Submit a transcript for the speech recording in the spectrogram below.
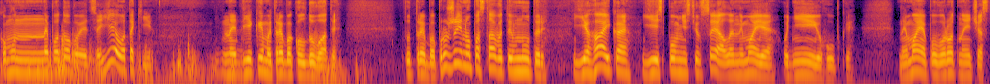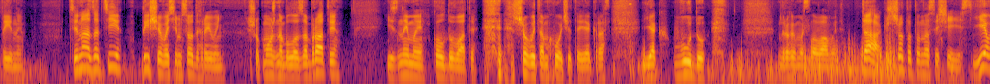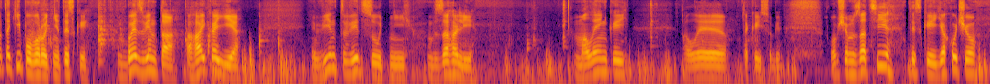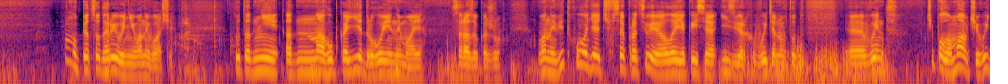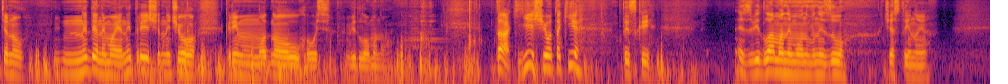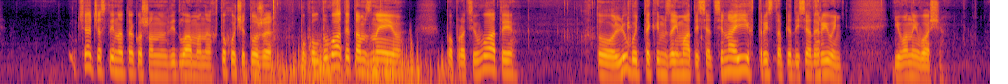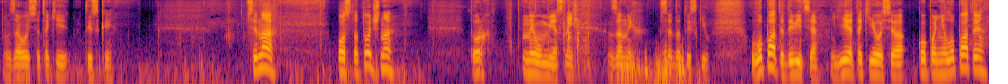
Кому не подобається, є отакі, над якими треба колдувати. Тут треба пружину поставити внутрь. Є гайка, є повністю все, але немає однієї губки, немає поворотної частини. Ціна за ці 1800 гривень, щоб можна було забрати і з ними колдувати. Що ви там хочете, якраз як вуду, другими словами. Так, що тут у нас ще є? Є отакі поворотні тиски. Без вінта. Гайка є. Вінт відсутній взагалі. Маленький, але такий собі. В общем, за ці тиски я хочу ну, 500 гривень і вони ваші. Тут одні, одна губка є, другої немає. Зразу кажу. Вони відходять, все працює, але якийсь ізверг витягнув тут е, винт, чи поламав, чи витягнув. Ніде немає ні тріщин, нічого, крім одного уха ось відломаного. Так, є ще отакі тиски з відламаним он внизу частиною. Ця частина також он відламана. Хто хоче теж поколдувати там з нею, попрацювати. Хто любить таким займатися, ціна їх 350 гривень і вони ваші. За ось такі тиски. Ціна остаточна, торг неумісний за них. Все до тисків. Лопати, дивіться, є такі ось копані лопати.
